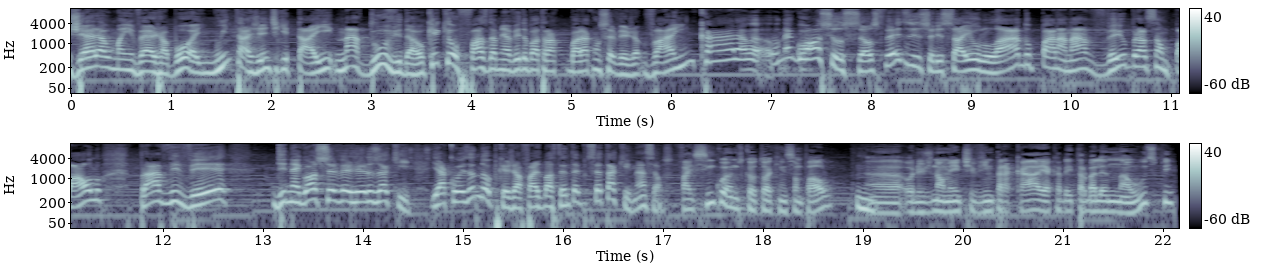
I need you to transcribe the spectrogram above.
gera uma inveja boa e muita gente que tá aí na dúvida, o que que eu faço da minha vida para trabalhar com cerveja? Vai encara o negócio. O Celso fez isso, ele saiu lá do Paraná, veio para São Paulo para viver de negócios cervejeiros aqui. E a coisa andou, porque já faz bastante tempo que você tá aqui, né, Celso? Faz cinco anos que eu tô aqui em São Paulo. Ah, originalmente vim pra cá e acabei trabalhando na USP.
